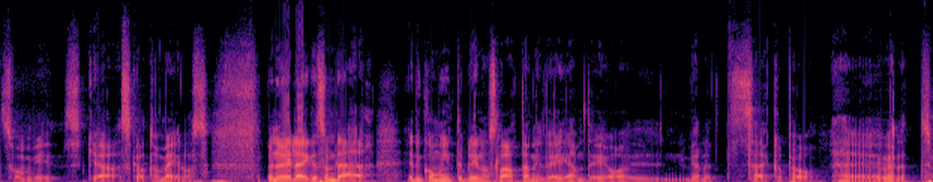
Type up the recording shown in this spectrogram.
som vi ska, ska ta med oss. Men nu är läget som det är. Det kommer inte bli någon Zlatan i VM, det är jag väldigt säker på. Eh, väldigt,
